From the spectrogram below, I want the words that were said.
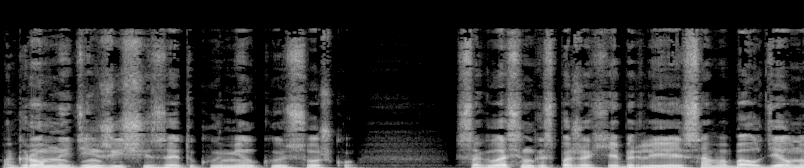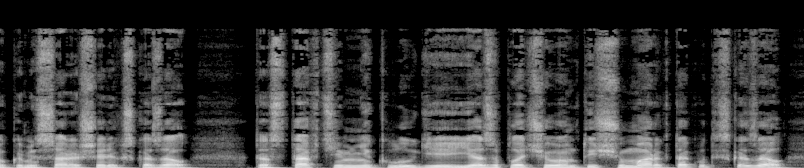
Огромные деньжищи за такую мелкую сошку. Согласен, госпожа Хеберли, я и сам обалдел, но комиссар Эшерих сказал, «Доставьте мне клуги, и я заплачу вам тысячу марок». Так вот и сказал –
